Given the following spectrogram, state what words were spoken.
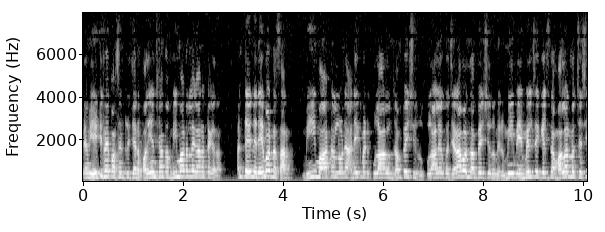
మేము ఎయిటీ ఫైవ్ పర్సెంట్ రీచ్ అయినాం. పదిహేను శాతం మీ మాటలే కానట్టే కదా. అంటే నేను ఏమంటున్నా సార్ మీ మాటల్లోనే అనేకమైన కులాలను చంపేసిర్రు. కులాల యొక్క జనాభాను చంపేసిర్రు మీరు. మీ ఎమ్మెల్సీ గెలిచిన మల్లన్న వచ్చేసి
